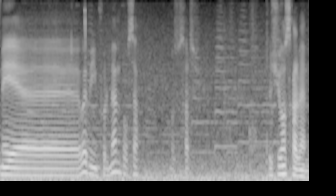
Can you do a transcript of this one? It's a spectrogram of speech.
Mais euh, ouais, mais il me faut le même pour ça. Bon, ce sera le, su- le suivant sera le même.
